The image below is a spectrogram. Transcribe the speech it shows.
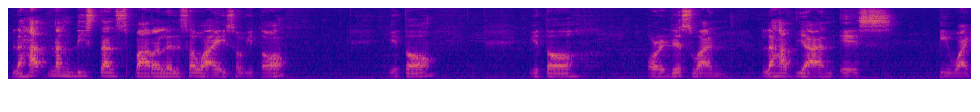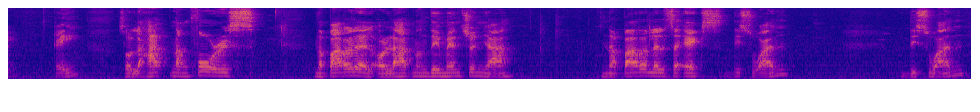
Lahat ng distance parallel sa Y, so ito, ito, ito, or this one, lahat yan is PY. Okay? So, lahat ng force na parallel or lahat ng dimension niya na parallel sa X, this one, this one,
